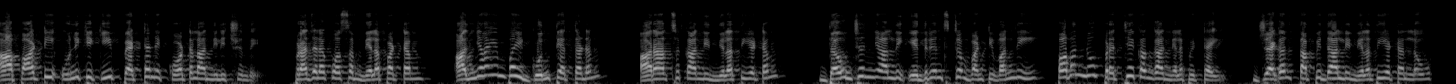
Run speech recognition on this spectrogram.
ఆ పార్టీ ఉనికికి పెట్టని కోటలా నిలిచింది. ప్రజల కోసం నిలపట్టం అన్యాయంపై గొంతెత్తడం అరాచకాన్ని నిలతీయటం దౌర్జన్యాల్ని ఎదిరించటం వంటివన్నీ పవన్ను ప్రత్యేకంగా నిలబెట్టాయి. జగన్ తప్పిదాల్ని నిలదీయటంలో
